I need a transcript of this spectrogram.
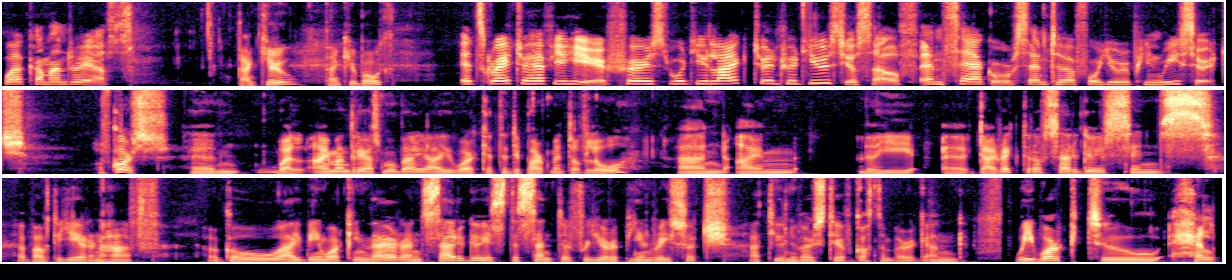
Welcome, Andreas. Thank you. Thank you both. It's great to have you here. First, would you like to introduce yourself and CERGU, Center for European Research? Of course. Um, well, I'm Andreas Moberg. I work at the Department of Law, and I'm the uh, director of CERGU since about a year and a half ago. I've been working there, and CERGU is the Center for European Research at the University of Gothenburg, and we work to help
